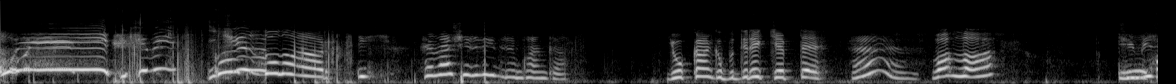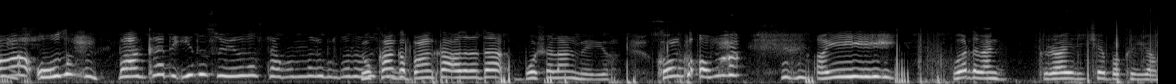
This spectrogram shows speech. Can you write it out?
Oy! 2200 dolar. Hemen Şerif'e gidelim kanka. Yok kanka bu direkt cepte. Ha. Vallahi. Oha oğlum. Bankada iyi de soyuyoruz. Sen bunları buradan alırsın. Yok kanka banka arada boş alarm veriyor. Kanka ama ay. Bu arada ben Grayrich'e bakacağım.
